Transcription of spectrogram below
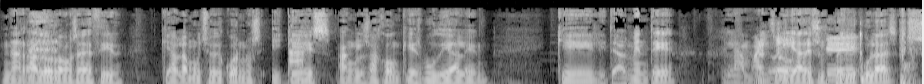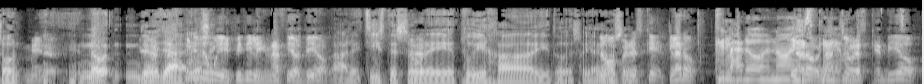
narrador, vamos a decir, que habla mucho de cuernos y que Ah. es anglosajón, que es Woody Allen, que literalmente la mayoría de sus que- películas son... Me lo- No, me yo lo ya, estás ya sé- muy difícil, Ignacio, tío. Vale, chistes sobre tu hija y todo eso. Ya no, sé. pero es que, claro, Claro, no, claro, es que... Nacho, es que, tío,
